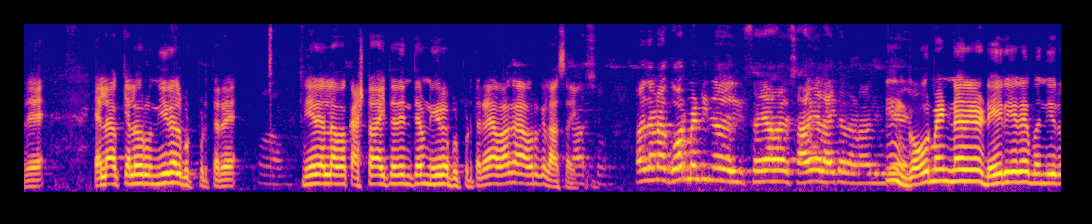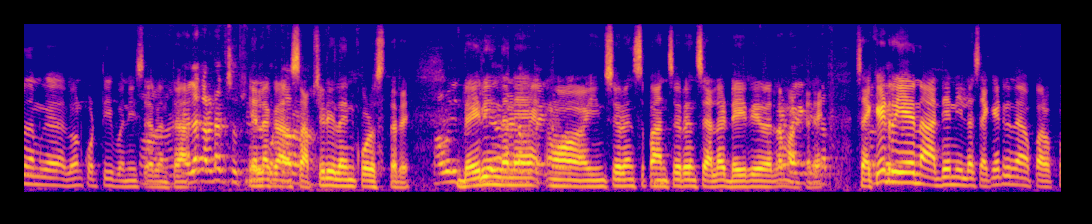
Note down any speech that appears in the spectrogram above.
ಅದೇ. ಎಲ್ಲ ಕೆಲವರು ನೀರಲ್ಲಿ ಬಿಟ್ಬಿಡ್ತಾರೆ. ನೀರೆಲ್ಲ ಅವಾಗ ಕಷ್ಟ ಆಯ್ತದೆ ಅಂತ ನೀರಲ್ಲಿ ಬಿಟ್ಬಿಡ್ತಾರೆ. ಅವಾಗ ಅವ್ರಿಗೆ ಲಾಸ್ ಆಯ್ತು ಅದಣ್ಣ ಗೌರ್ಮೆಂಟ್ ಇಂದ ಸಹಾಯ ಸಹಾಯ ಆಯ್ತದಣ್ಣ ನಿಮ್ಗೆ? ಗೌರ್ಮೆಂಟ್ನ ಡೈರಿಯರೇ ಬಂದಿರು ನಮ್ಗೆ ಲೋನ್ ಕೊಡ್ತೀವಿ ಬನ್ನಿ ಸರ್ ಅಂತ. ಎಲ್ಲ ಕರೆಕ್ಟಾಗಿ ಸಬ್ಸಿಡಿ ಎಲ್ಲ ಸಬ್ಸಿಡಿ ಲೈನ್ ಕೊಡಿಸ್ತಾರೆ. ಡೈರಿಯಿಂದನೇ ಇನ್ಶೂರೆನ್ಸ್ ಪಾನ್ಶೂರೆನ್ಸ್ ಎಲ್ಲ ಡೈರಿ ಎಲ್ಲ ಮಾಡ್ತಾರೆ. ಸೆಕ್ರೆಟ್ರಿ ಏನು ಅದೇನಿಲ್ಲ ಸೆಕ್ರೆಟ್ರಿ ಪಾಪ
